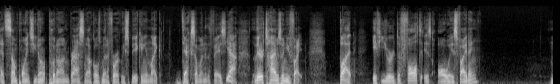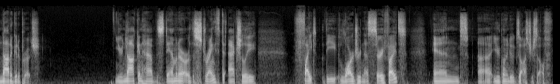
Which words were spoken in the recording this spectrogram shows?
at some points you don't put on brass knuckles, metaphorically speaking, and like deck someone in the face. Yeah, there are times when you fight. But if your default is always fighting, not a good approach. You're not going to have the stamina or the strength to actually fight the larger necessary fights, and uh, you're going to exhaust yourself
